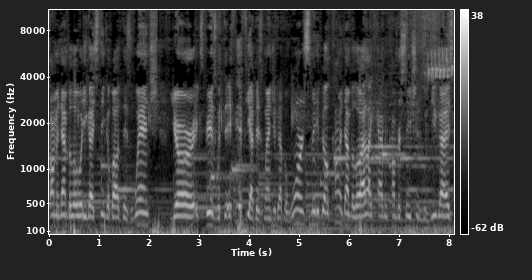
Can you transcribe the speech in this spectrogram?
Comment down below what do you guys think about this winch your experience with it. If, if you have this winch, if you have a Warn Smittybilt, comment down below. I like having conversations with you guys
